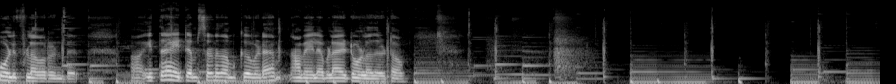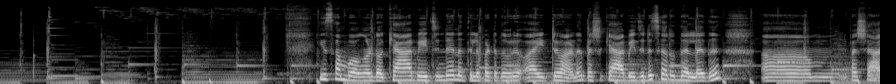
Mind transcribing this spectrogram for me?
കോളിഫ്ലവർ ഉണ്ട്. ഇത്ര ഐറ്റംസാണ് നമുക്ക് ഇവിടെ അവൈലബിൾ ആയിട്ടുള്ളത് കേട്ടോ. ഈ സംഭവം കണ്ടോ? ക്യാബേജിന്റെ ഇനത്തിൽ പെട്ടെന്ന് ഒരു ഐറ്റമാണ് പക്ഷേ ക്യാബേജിന്റെ ചെറുതല്ല ഇത്. പക്ഷേ ആ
